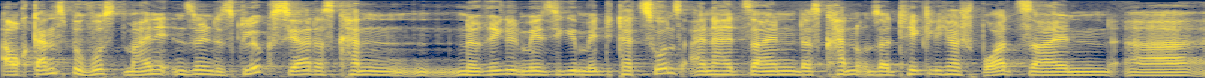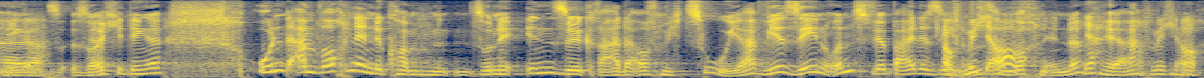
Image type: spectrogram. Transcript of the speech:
auch ganz bewusst meine Inseln des Glücks. Ja, das kann eine regelmäßige Meditationseinheit sein, das kann unser täglicher Sport sein, äh, äh, so- solche Dinge. Und am Wochenende kommt so eine Insel gerade auf mich zu. Ja, wir sehen uns, wir beide sehen Auf mich uns am auch. Wochenende. Ja, auf mich auch.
